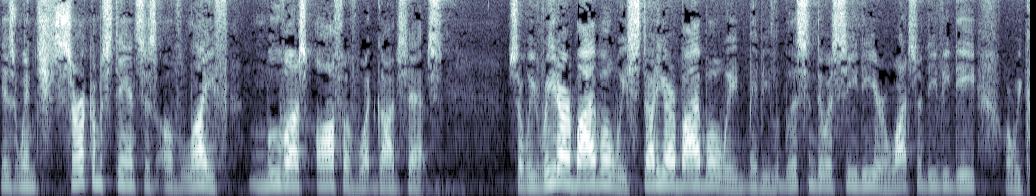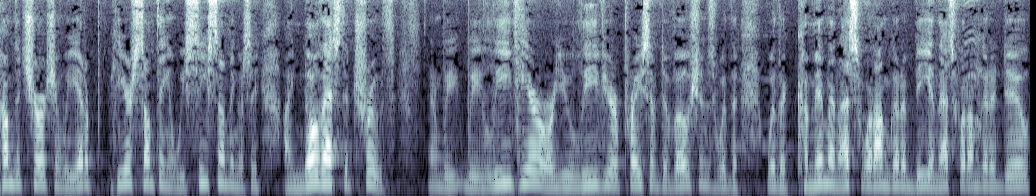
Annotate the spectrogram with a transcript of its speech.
is when circumstances of life move us off of what God says. So we read our Bible, we study our Bible, we maybe listen to a CD or watch a DVD, or we come to church and we hear something and we see something and we say, I know that's the truth. And we, we leave here, or you leave your place of devotions with a, with a commitment, that's what I'm going to be and that's what I'm going to do.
